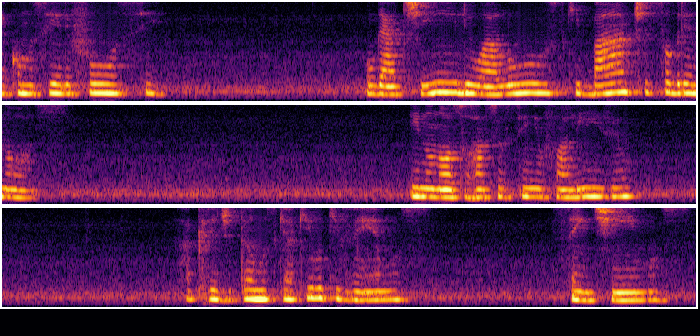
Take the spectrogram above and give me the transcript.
É como se ele fosse o gatilho, a luz que bate sobre nós. E no nosso raciocínio falível, acreditamos que aquilo que vemos, sentimos,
